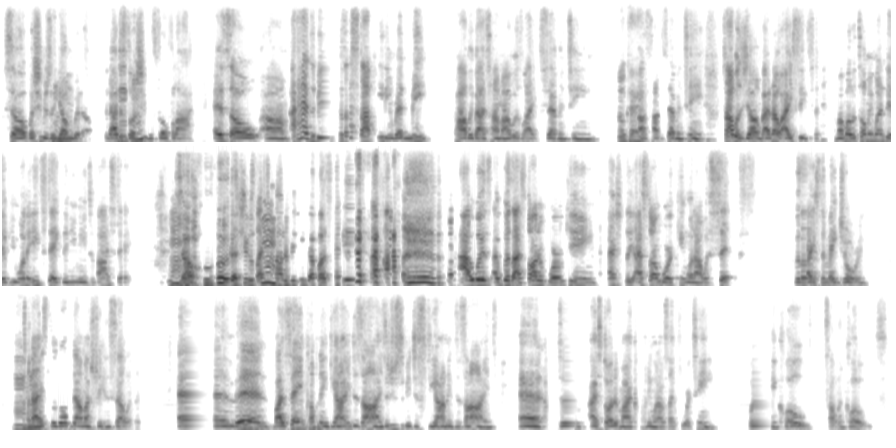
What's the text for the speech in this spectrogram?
So, but she was a mm-hmm. young widow. And I just mm-hmm. thought she was so fly. And so um, I had to be, because I stopped eating red meat probably by the time I was like 17. Okay. I was 17. So I was young, but I know I see, my mother told me one day, if you want to eat steak, then you need to buy steak. Mm. So, because she was like mm. trying to be eating up her steak. I was because I started working. Actually, I started working when I was six because I used to make jewelry, mm-hmm. and I mm-hmm. used to go down my street and sell it. And, and then my same company, Diani Designs, it used to be just Diani Designs, and I started my company when I was like 14, working clothes, selling clothes.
